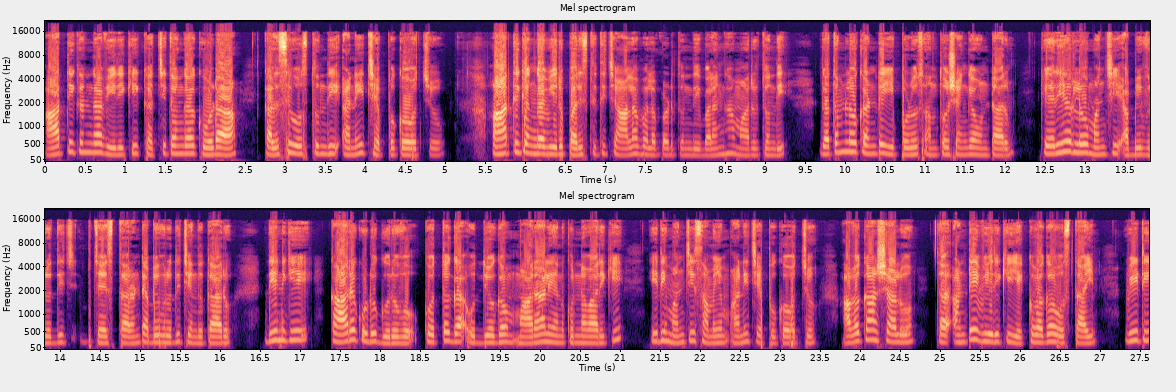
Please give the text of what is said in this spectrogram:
ఆర్థికంగా వీరికి ఖచ్చితంగా కూడా కలిసి వస్తుంది అని చెప్పుకోవచ్చు. ఆర్థికంగా వీరు పరిస్థితి చాలా బలపడుతుంది బలంగా మారుతుంది. గతంలో కంటే ఇప్పుడు సంతోషంగా ఉంటారు. కెరియర్లో మంచి అభివృద్ధి చేస్తారంటే అభివృద్ధి చెందుతారు. దీనికి కారకుడు గురువు. కొత్తగా ఉద్యోగం మారాలి అనుకున్న వారికి ఇది మంచి సమయం అని చెప్పుకోవచ్చు. అవకాశాలు అంటే వీరికి ఎక్కువగా వస్తాయి. వీటి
